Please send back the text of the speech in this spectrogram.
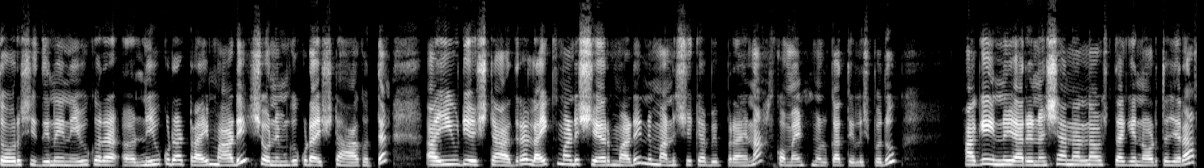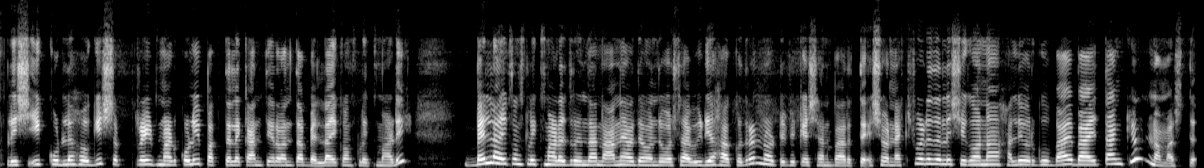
ತೋರಿಸಿದ್ದೀನಿ. ನೀವು ಕೂಡ ನೀವು ಕೂಡ ಟ್ರೈ ಮಾಡಿ ಸೊ ನಿಮಗೂ ಕೂಡ ಇಷ್ಟ ಆಗುತ್ತೆ. ಈ ವಿಡಿಯೋ ಇಷ್ಟ ಆದರೆ ಲೈಕ್ ಮಾಡಿ ಶೇರ್ ಮಾಡಿ, ನಿಮ್ಮ ಅನಿಸಿಕೆ ಅಭಿಪ್ರಾಯನ ಕಾಮೆಂಟ್ ಮೂಲಕ ತಿಳಿಸ್ಬೋದು. ಹಾಗೆ ಇನ್ನು ಯಾರು ನನ್ನ ಚಾನಲ್ನ ಹೊಸದಾಗಿ ನೋಡ್ತಾ ಇದ್ದೀರಾ ಪ್ಲೀಸ್ ಈ ಕೂಡಲೇ ಹೋಗಿ ಸಬ್ಸ್ಕ್ರೈಬ್ ಮಾಡ್ಕೊಳ್ಳಿ. ಪಕ್ಕದಲ್ಲೇ ಕಾಣ್ತಿರುವಂಥ ಬೆಲ್ ಐಕಾನ್ ಕ್ಲಿಕ್ ಮಾಡಿ. ಬೆಲ್ ಐಕಾನ್ ಕ್ಲಿಕ್ ಮಾಡೋದ್ರಿಂದ ನಾನು ಯಾವುದೇ ಒಂದು ಹೊಸ ವೀಡಿಯೋ ಹಾಕಿದ್ರೆ ನೋಟಿಫಿಕೇಶನ್ ಬರುತ್ತೆ. ಸೊ ನೆಕ್ಸ್ಟ್ ವಿಡಿಯೋದಲ್ಲಿ ಸಿಗೋಣ. ಅಲ್ಲಿವರೆಗೂ ಬಾಯ್ ಬಾಯ್ ಥ್ಯಾಂಕ್ ಯು ನಮಸ್ತೆ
